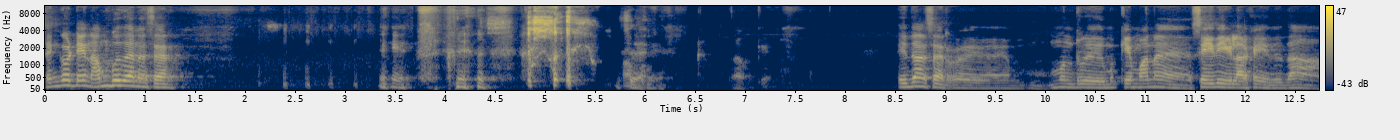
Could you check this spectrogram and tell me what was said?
செங்கோட்டையன் அம்பு தானே சார்? சரி. ஓகே. இதுதான் சார் மூன்று முக்கியமான செய்திகளாக இதுதான்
